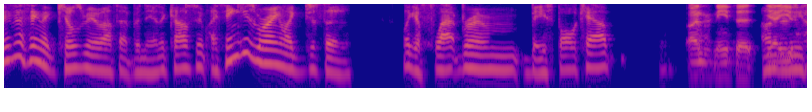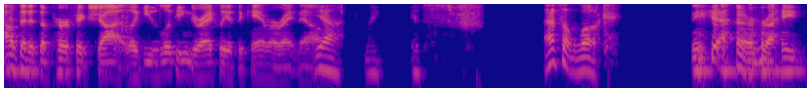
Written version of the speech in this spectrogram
think the thing that kills me about that banana costume, I think he's wearing like just a like a flat brim baseball cap. underneath it. yeah, Underneath you stopped it. it at the perfect shot. Like he's looking directly at the camera right now. Yeah, like it's that's a look. Yeah, right.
